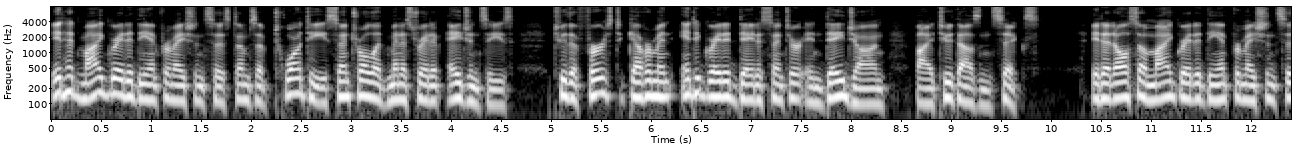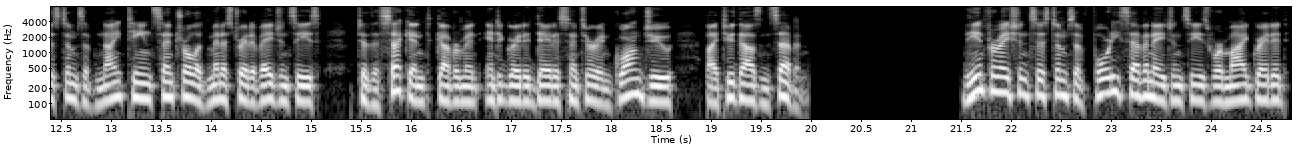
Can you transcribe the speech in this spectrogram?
It had migrated the information systems of 20 central administrative agencies to the first government integrated data center in Daejeon by 2006 it had also migrated the information systems of 19 central administrative agencies to the second government integrated data center in Gwangju by 2007. The information systems of 47 agencies were migrated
